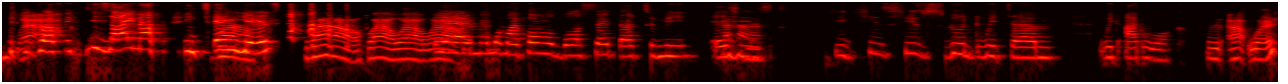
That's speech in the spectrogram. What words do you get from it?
wow. graphic designer in ten wow. years." wow! Wow! Wow! Wow! Yeah, I remember my former boss said that to me, and uh-huh. she's she, she's she's good with um with artwork. With artwork,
